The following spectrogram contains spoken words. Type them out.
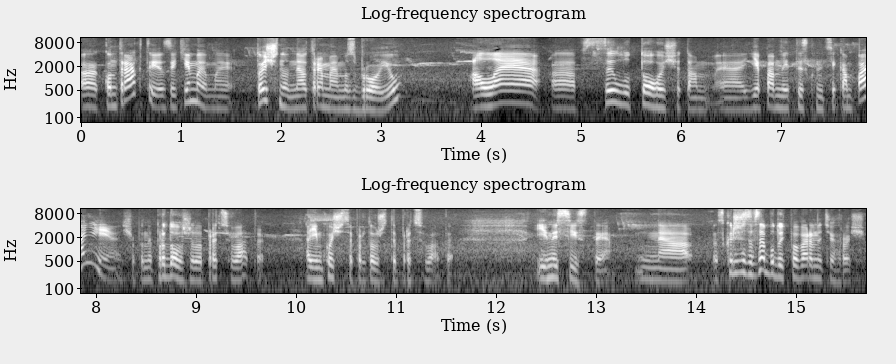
е, контракти, з якими ми точно не отримаємо зброю. Але е, в силу того, що там е, є певний тиск на ці компанії, щоб вони продовжили працювати, а їм хочеться продовжити працювати і не сісти, е, скоріше за все будуть повернуті гроші.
